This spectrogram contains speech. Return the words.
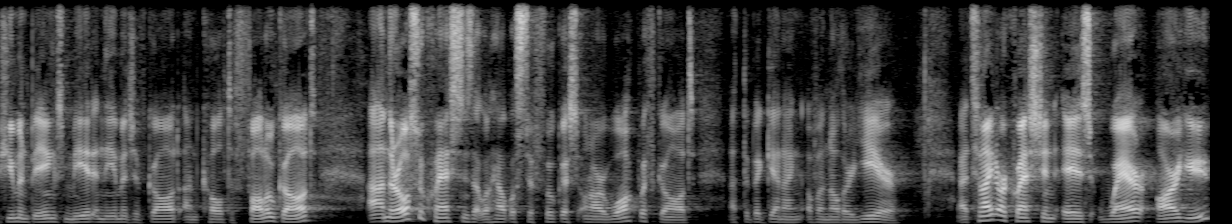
human beings made in the image of God and called to follow God. And they're also questions that will help us to focus on our walk with God at the beginning of another year. Uh, tonight, our question is, Where are you?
